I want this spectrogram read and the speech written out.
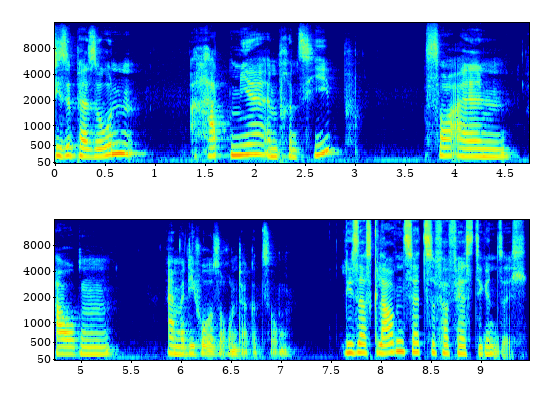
Diese Person hat mir im Prinzip vor allen Augen einmal die Hose runtergezogen. Lisas Glaubenssätze verfestigen sich.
